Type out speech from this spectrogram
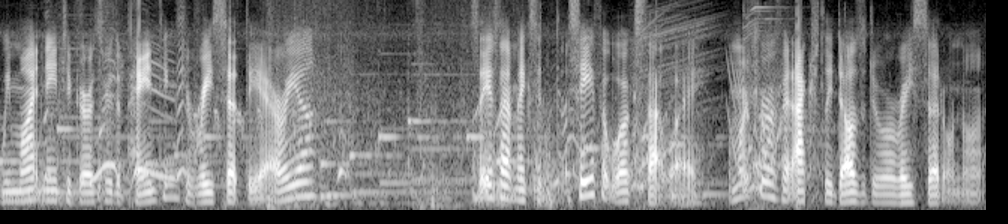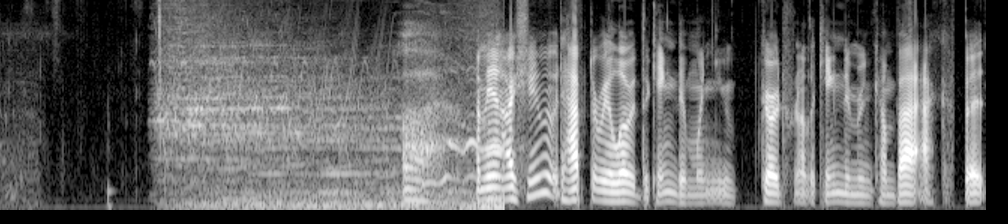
we might need to go through the painting to reset the area. See if that makes it, see if it works that way. I'm not sure if it actually does do a reset or not. Uh, I mean, I assume it would have to reload the kingdom when you go to another kingdom and come back, but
